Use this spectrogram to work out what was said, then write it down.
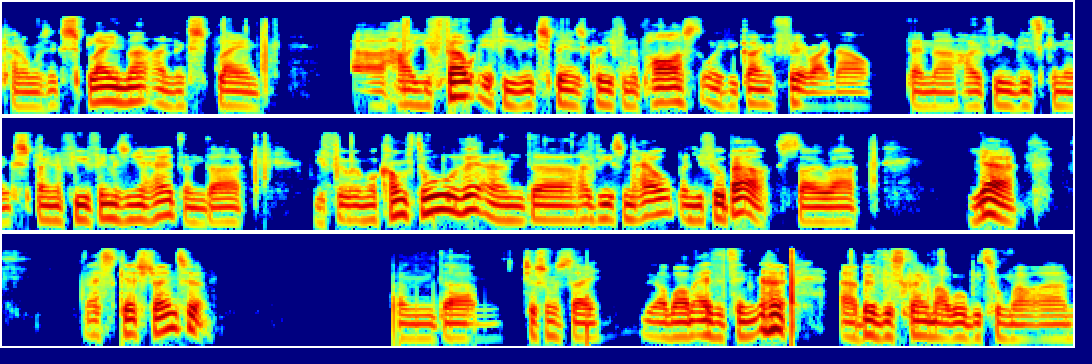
can almost explain that and explain uh, how you felt if you've experienced grief in the past or if you're going through it right now then uh, hopefully this can explain a few things in your head and uh, you feel a bit more comfortable with it and uh, hopefully get some help and you feel better. So, uh, yeah, let's get straight into it. And um, just want to say, while I'm editing, a bit of disclaimer I will be talking about um,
